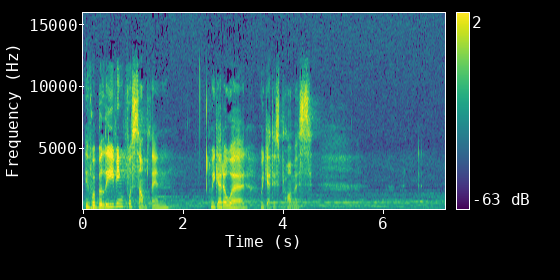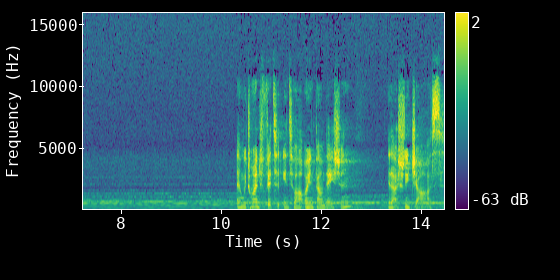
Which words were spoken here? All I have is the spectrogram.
If we're believing for something, we get a word, we get this promise. And we try and fit it into our own foundation, it actually jars.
